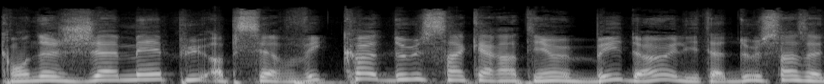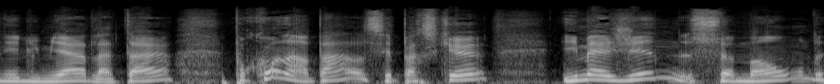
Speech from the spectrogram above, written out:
qu'on n'a jamais pu observer. K241b de 1, il est à 200 années-lumière de la Terre. Pourquoi on en parle? C'est parce que, imagine ce monde,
